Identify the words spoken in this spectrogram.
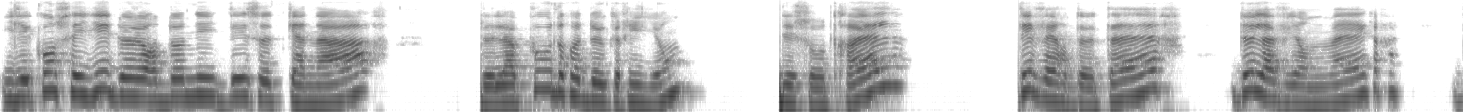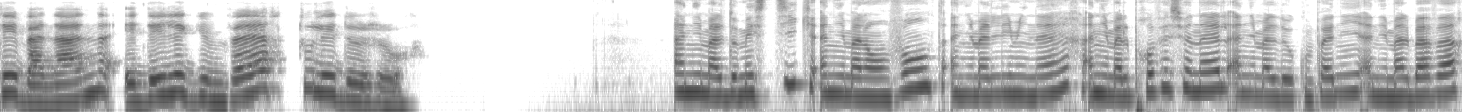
il est conseillé de leur donner des œufs de canard, de la poudre de grillon des sauterelles, des vers de terre, de la viande maigre, des bananes et des légumes verts tous les deux jours. Animal domestique, animal en vente, animal liminaire, animal professionnel, animal de compagnie, animal bavard,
